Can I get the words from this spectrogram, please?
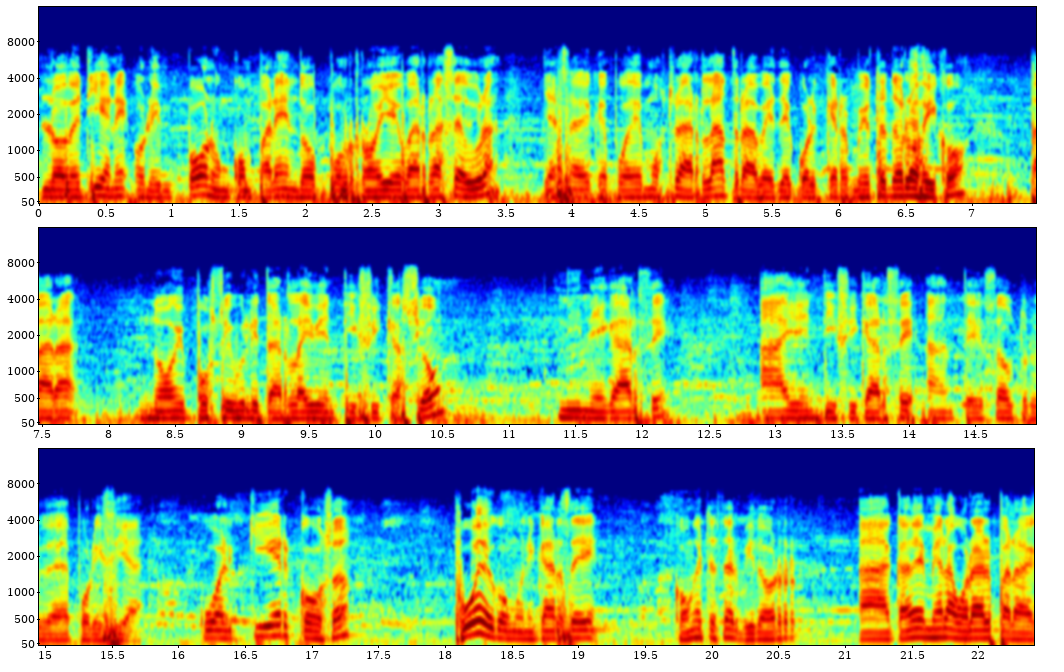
lo detiene o le impone un comparendo por no llevar la cédula, ya sabe que puede mostrarla a través de cualquier medio tecnológico para no imposibilitar la identificación ni negarse a identificarse ante esa autoridad de policía. Cualquier cosa puede comunicarse con este servidor Academia Laboral para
